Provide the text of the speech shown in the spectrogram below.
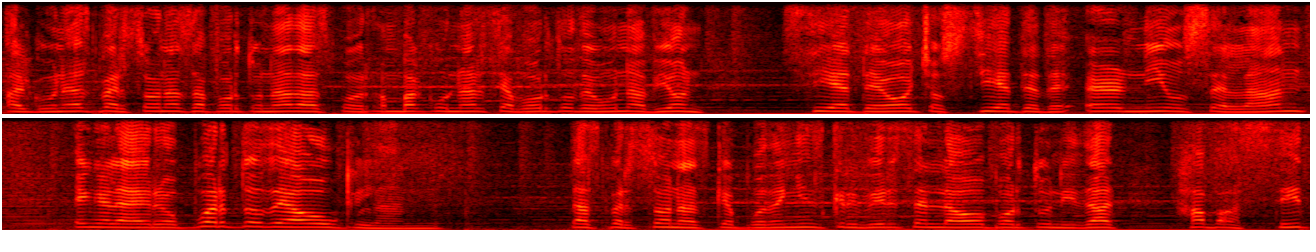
Algunas personas afortunadas podrán vacunarse a bordo de un avión 787 de Air New Zealand en el aeropuerto de Auckland. Las personas que pueden inscribirse en la oportunidad Havasit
